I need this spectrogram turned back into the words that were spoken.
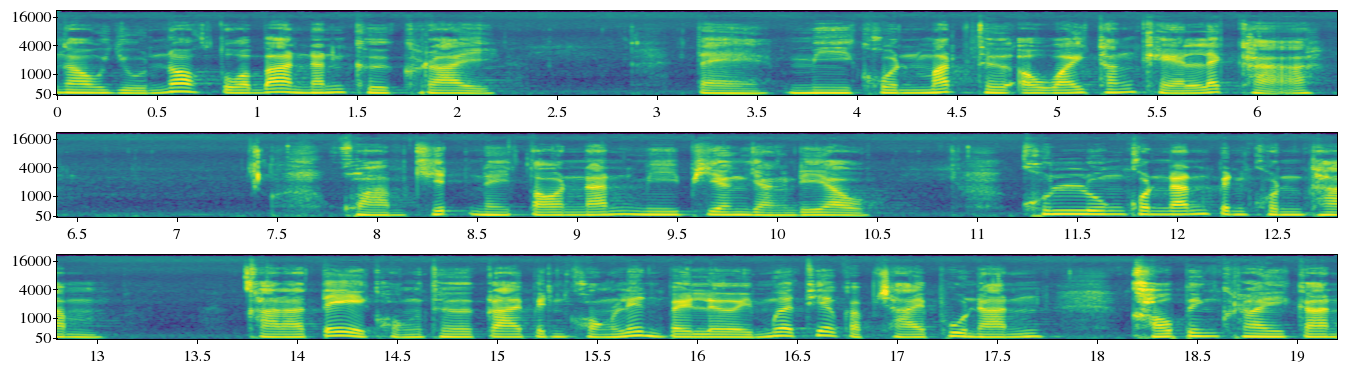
เงาอยู่นอกตัวบ้านนั้นคือใคร แต่มีคนมัดเธอเอาไว้ทั้งแขนและขา ความคิดในตอนนั้นมีเพียงอย่างเดียว คุณลุงคนนั้นเป็นคนทำคาราเต้ของเธอกลายเป็นของเล่นไปเลยเมื่อเทียบกับชายผู้นั้น เขาเป็นใครกัน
